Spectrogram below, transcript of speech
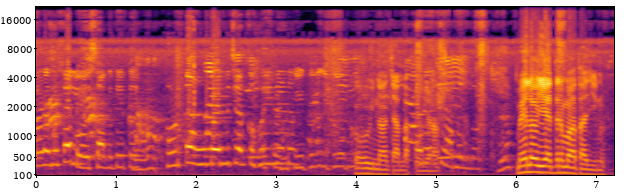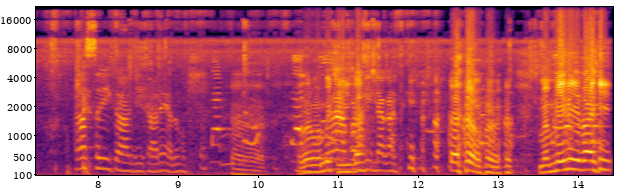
ਮਾੜਾ ਮੋਟਾ ਲੈ ਸਕਦੇ ਤੇ। ਹੁਣ ਤਾਂ ਉਹ ਮਨ ਚੱਕ ਹੋਈ ਜਾਣਾ। ਕੋਈ ਨਾ ਚੱਲ ਹੋ। ਜਾਣਾ ਮਿਲੋ ਜੀ ਇੱਧਰ ਮਾਤਾ ਜੀ ਨੂੰ। ਸਤਿ ਸ੍ਰੀ ਅਕਾਲ ਜੀ ਸਾਰਿਆਂ ਨੂੰ। ਹਾਂ। ਹੋਰ ਮੰਮੀ ਠੀਕ ਆ? ਹੀਲਾ ਕਰਦੀ ਮੰਮੀ ਨੇ ਭਾਈ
